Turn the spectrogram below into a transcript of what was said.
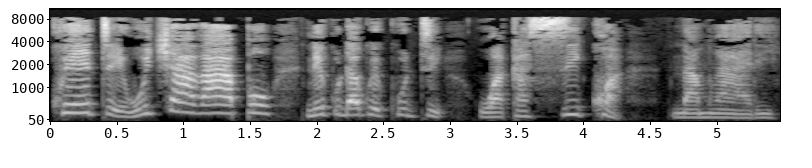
Kwete huchavapo nekuda kwekuti wakasikwa namwari.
